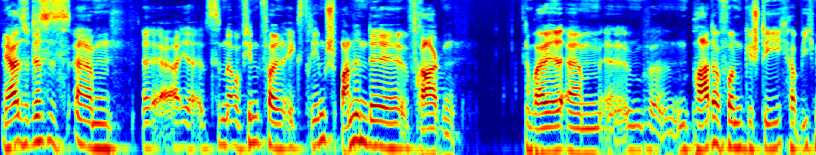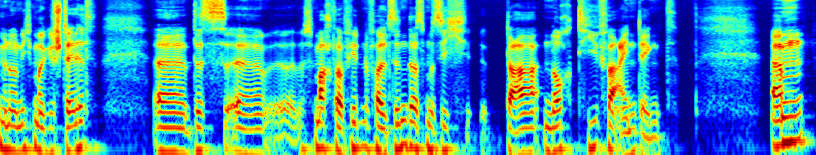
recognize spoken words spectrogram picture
Ja, also das ist ähm, äh, das sind auf jeden Fall extrem spannende Fragen. Weil ähm, äh, ein paar davon gestehe ich, habe ich mir noch nicht mal gestellt. Äh, das, äh, das macht auf jeden Fall Sinn, dass man sich da noch tiefer eindenkt. Ähm,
